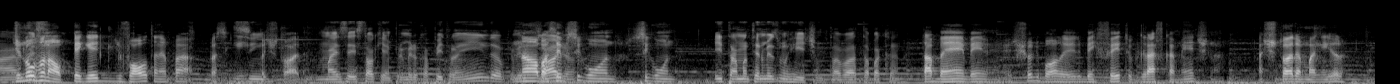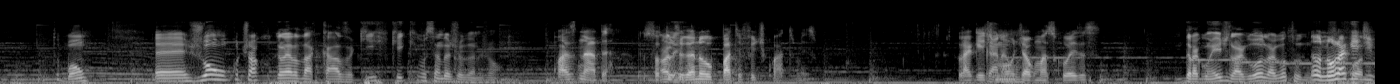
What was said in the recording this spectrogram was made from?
Ah, de mas- novo não, peguei ele de volta, né, pra, pra seguir Sim. a história. Mas esse tá o quê? Primeiro capítulo ainda? Primeiro Não, passei pro episódio? segundo. Segundo. E tá mantendo o mesmo ritmo, tava, tá bacana. Tá bem, bem. Show de bola ele, bem feito graficamente, né? A história é maneira. Muito bom. É, João, vamos continuar com a galera da casa aqui. O que, que você anda jogando, João? Quase nada. Eu só tô Olha aí. jogando o Battlefield 4 mesmo. Larguei de Caramba. mão de algumas coisas. Dragon Age largou? Largou tudo. Não, não larguei de-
